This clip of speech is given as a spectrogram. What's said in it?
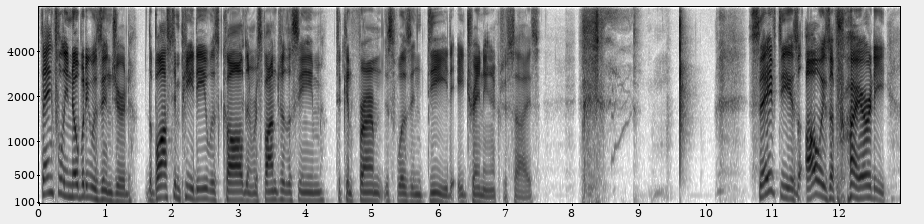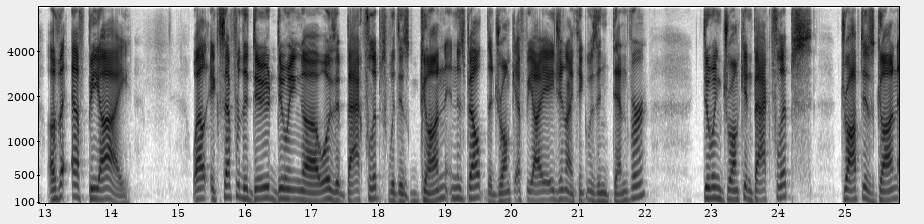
thankfully nobody was injured. The Boston PD was called and responded to the scene to confirm this was indeed a training exercise. Safety is always a priority of the FBI. Well, except for the dude doing, uh, what was it, backflips with his gun in his belt, the drunk FBI agent, I think it was in Denver, doing drunken backflips dropped his gun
